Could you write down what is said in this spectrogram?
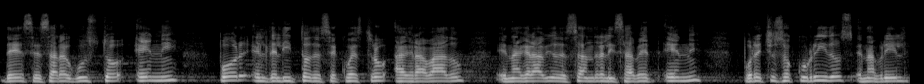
de César Augusto N por el delito de secuestro agravado en agravio de Sandra Elizabeth N por hechos ocurridos en abril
